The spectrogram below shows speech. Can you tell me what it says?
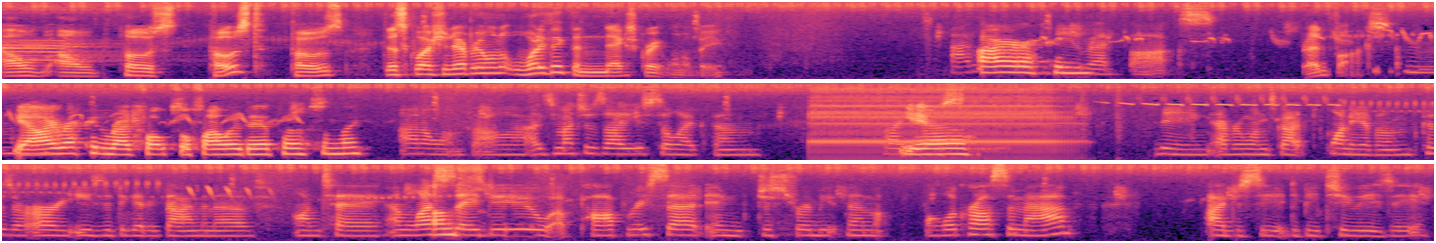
I'll I'll post post pose this question to everyone. What do you think the next great one will be? I, I would be Red Fox. Red Fox. Yeah, I reckon Red Fox will follow Deer personally. I don't want Fallow as much as I used to like them. I Yeah. Being everyone's got 20 of them because they're already easy to get a diamond of on Tay. Unless Um, they do a pop reset and distribute them all across the map, I just see it to be too easy.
